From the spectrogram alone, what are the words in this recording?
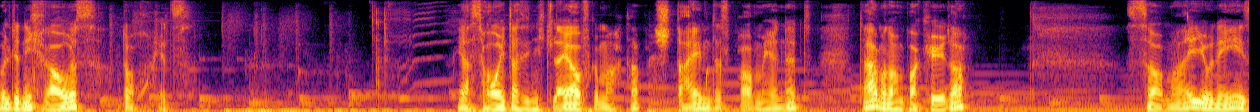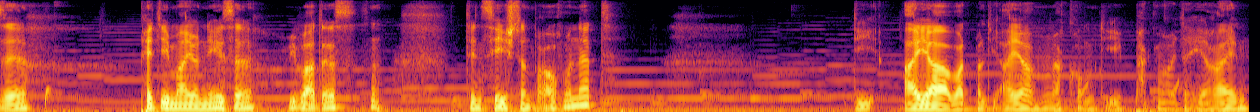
Wollt ihr nicht raus? Doch, jetzt. Ja, sorry, dass ich nicht gleich aufgemacht habe. Stein, das brauchen wir hier nicht. Da haben wir noch ein paar Köder. So, Mayonnaise. Patty Mayonnaise. Wie war das? Den Seestand braucht man nicht. Die Eier, warte mal, die Eier. Na komm, die packen wir wieder hier rein.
